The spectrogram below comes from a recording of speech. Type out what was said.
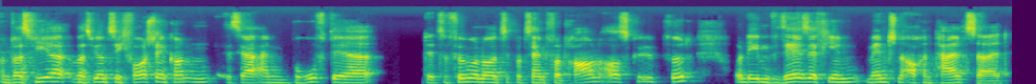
und was wir, was wir uns nicht vorstellen konnten, ist ja ein Beruf, der, der zu 95 Prozent von Frauen ausgeübt wird und eben sehr, sehr vielen Menschen auch in Teilzeit.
